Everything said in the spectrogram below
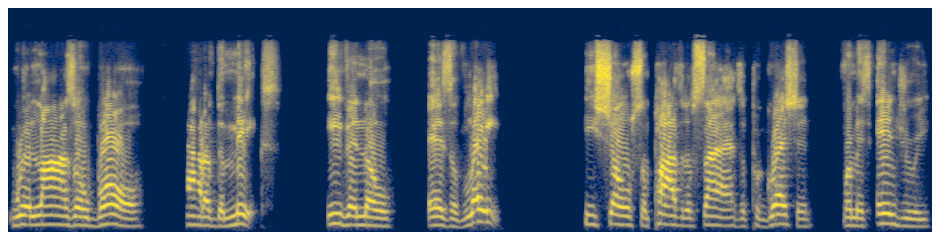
with Lonzo Ball out of the mix. Even though as of late, he's shown some positive signs of progression from his injury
